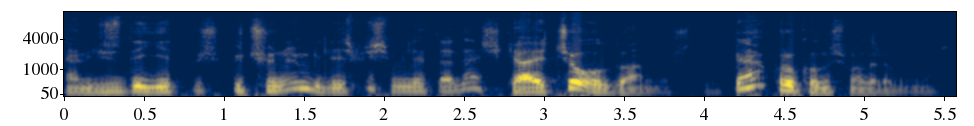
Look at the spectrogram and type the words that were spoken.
yani %73'ünün Birleşmiş Milletler'den şikayetçi olduğu anlaşılıyor. Genel kurul konuşmaları bunlar.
